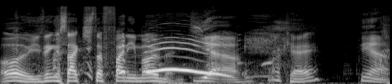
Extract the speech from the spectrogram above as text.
Oh, you think it's like just a funny moment? Yeah. Okay, Yeah.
